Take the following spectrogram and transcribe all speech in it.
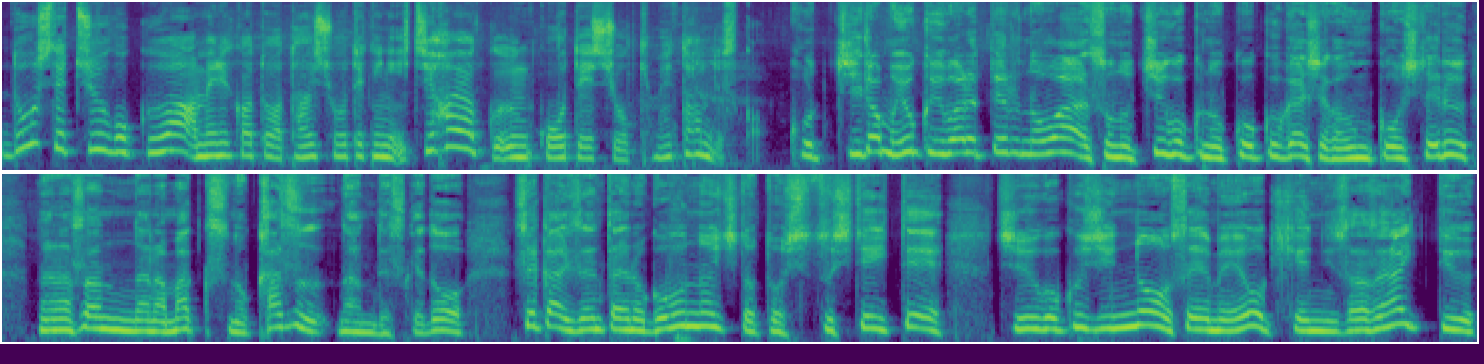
どうして中国はアメリカとは対照的にいち早く運行停止を決めたんですか？こちらもよく言われているのは、その中国の航空会社が運航している 737MAX の数なんですけど、世界全体の5分の1と突出していて、中国人の生命を危険にさらせないっていう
